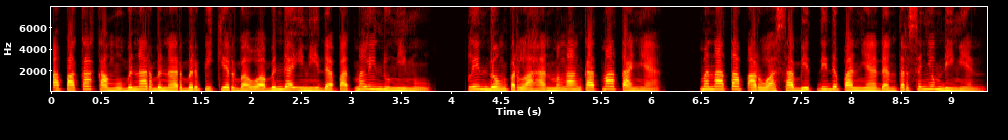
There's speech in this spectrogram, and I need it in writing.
Apakah kamu benar-benar berpikir bahwa benda ini dapat melindungimu? Lindong perlahan mengangkat matanya, menatap arwah sabit di depannya dan tersenyum dingin.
